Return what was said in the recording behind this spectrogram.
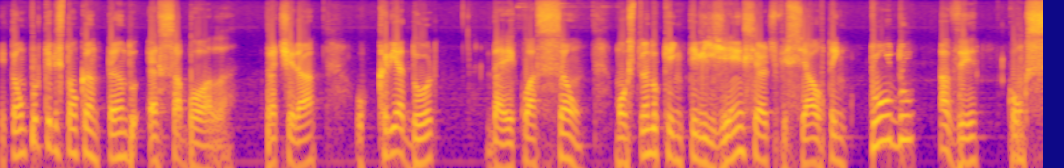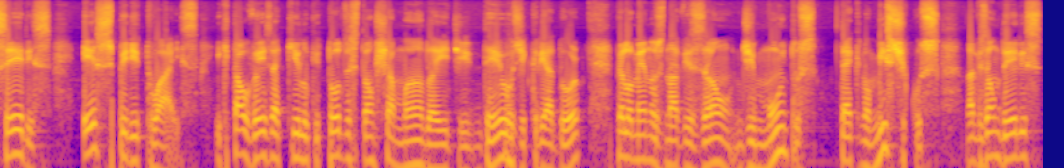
Então, por que eles estão cantando essa bola? Para tirar o criador da equação, mostrando que a inteligência artificial tem tudo a ver com seres espirituais e que talvez aquilo que todos estão chamando aí de Deus, de Criador, pelo menos na visão de muitos tecnomísticos, na visão deles,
